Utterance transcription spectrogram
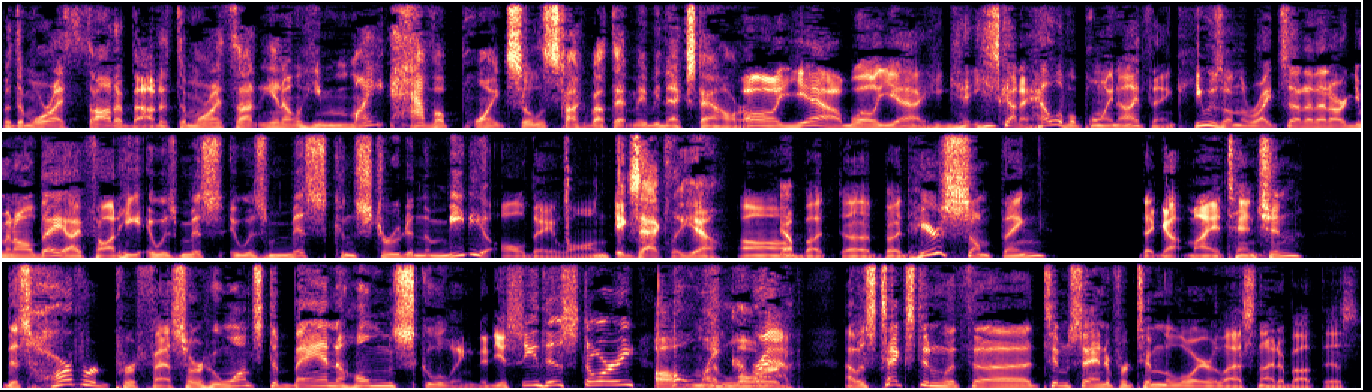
But the more I thought about it, the more I thought, you know, he might have a point. So let's talk about that maybe next hour. Oh yeah, well yeah, he he's got a hell of a point. I think he was on the right side of that argument all day. I thought he it was mis it was misconstrued in the media all day long. Exactly, yeah. Uh, But uh, but here's something that got my attention. This Harvard professor who wants to ban homeschooling. Did you see this story? Oh, Holy my Lord. crap. I was texting with uh, Tim Sandefur Tim the lawyer, last night about this.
